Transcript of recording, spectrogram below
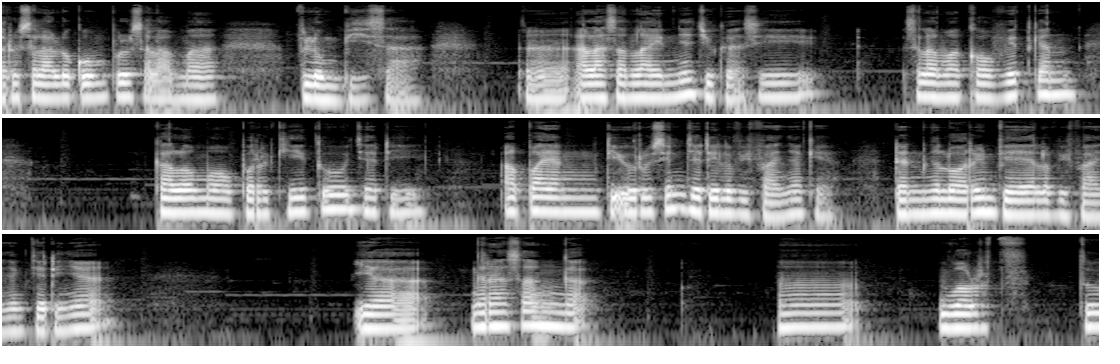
harus selalu kumpul selama belum bisa. Uh, alasan lainnya juga sih selama covid kan kalau mau pergi itu jadi apa yang diurusin jadi lebih banyak ya dan ngeluarin biaya lebih banyak. Jadinya ya ngerasa nggak uh, worth to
